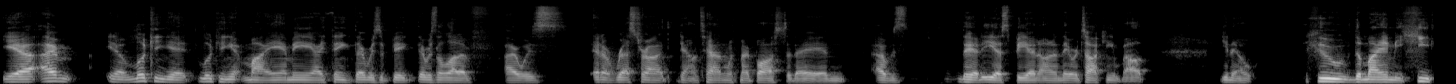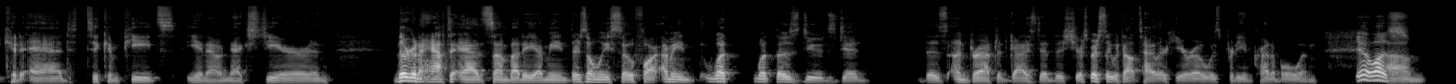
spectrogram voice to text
Yeah, I'm you know looking at looking at Miami. I think there was a big there was a lot of I was at a restaurant downtown with my boss today, and I was they had ESPN on, and they were talking about you know who the Miami Heat could add to compete you know next year, and they're gonna have to add somebody. I mean, there's only so far. I mean, what what those dudes did. Those undrafted guys did this year, especially without Tyler Herro, was pretty incredible. And Yeah, it was. um,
